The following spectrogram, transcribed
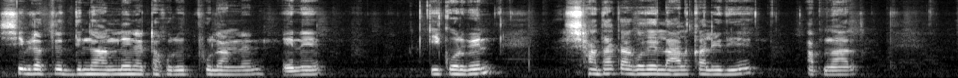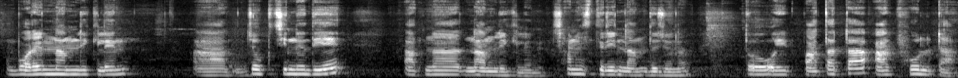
শিবরাত্রির দিনে আনলেন, একটা হলুদ ফুল আনলেন। এনে কি করবেন? সাদা কাগজে লাল কালি দিয়ে আপনার বরের নাম লিখলেন আর যোগ চিহ্ন দিয়ে আপনার নাম লিখলেন। স্বামী স্ত্রীর নাম দুজনের। তো ওই পাতাটা আর ফুলটা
